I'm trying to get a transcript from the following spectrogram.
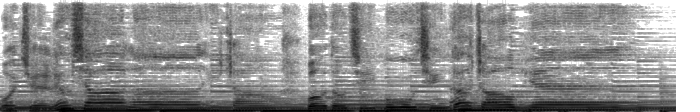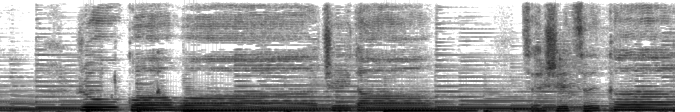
我却留下了一张我都记不清的照片。如果我知道此时此刻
